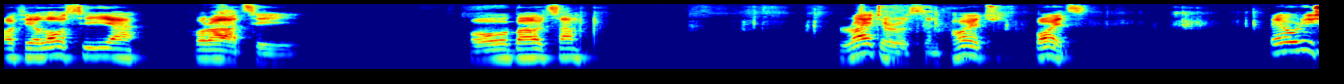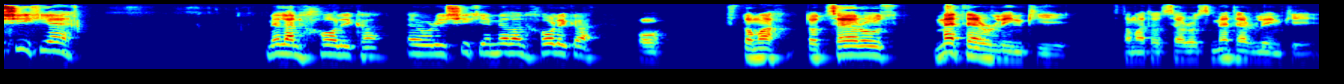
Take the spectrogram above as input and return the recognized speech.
Ophelosia horatii. Or about some writers and poets, poets. Eurichichia melancholica, Eurichichia melancholica, or Stomatoceras metterlinki, Stomatoceras metterlinki.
